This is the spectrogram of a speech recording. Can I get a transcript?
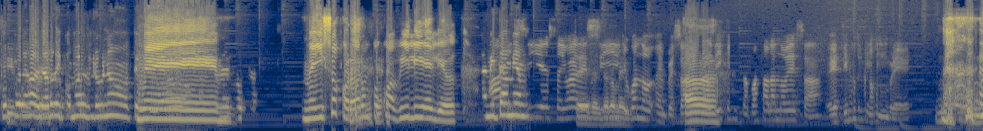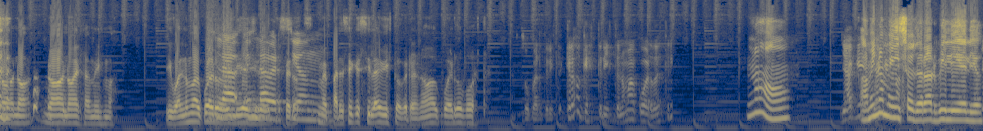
Sí, puedes porque- hablar de cómo el Bruno te Me-. Me hizo acordar un poco a Billy Elliot. A mí Ay, también. Sí, esa iba a decir. yo cuando empezó a hablar Ah. dije, capaz está hablando de esa. Eh, tiene otro nombre. No, no, no, no es la misma. Igual no me acuerdo la- de Billie es la Eilish, pero versión- me parece que sí la he visto, pero no me acuerdo posta. Súper triste. Creo que es triste, no me acuerdo. Es triste. No, Ya que, a mí ya no que me hizo llorar Billy Elliot.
